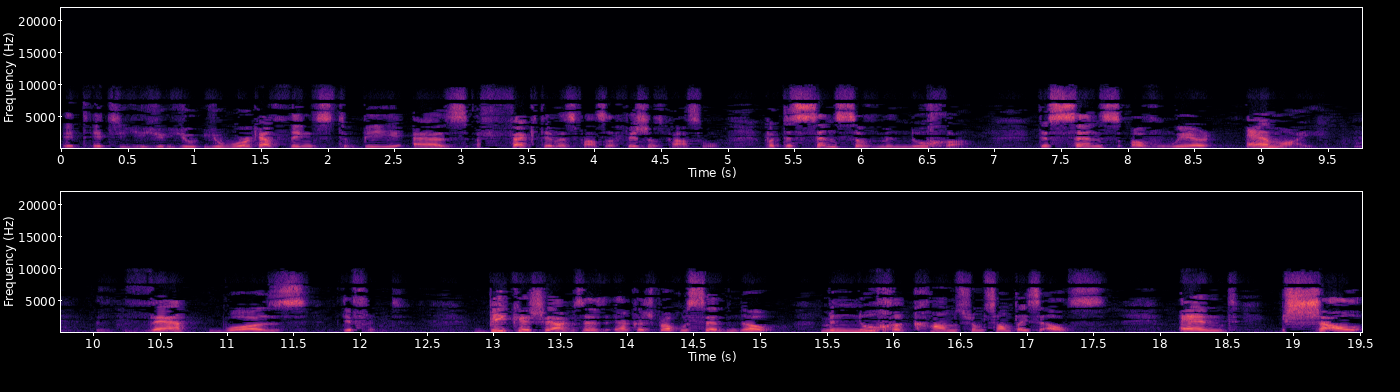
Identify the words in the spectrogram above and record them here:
it, it's you, you, you work out things to be as effective as possible, efficient as possible. But the sense of menucha, the sense of where am I, that was different. Because Hakadosh Baruch said no. Menucha comes from someplace else, and shal,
